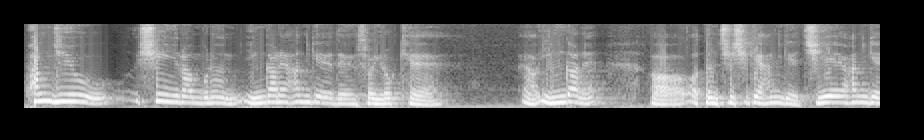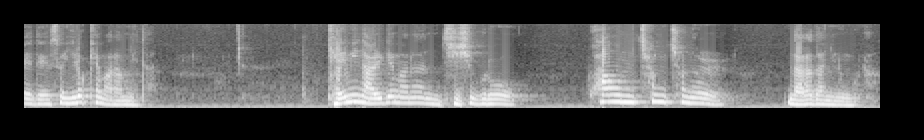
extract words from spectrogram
황지우 시인이란 분은 인간의 한계에 대해서 이렇게 어, 인간의 어, 어떤 지식의 한계, 지혜의 한계에 대해서 이렇게 말합니다. 개미 날개만한 지식으로 화엄창천을 날아다니는구나.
